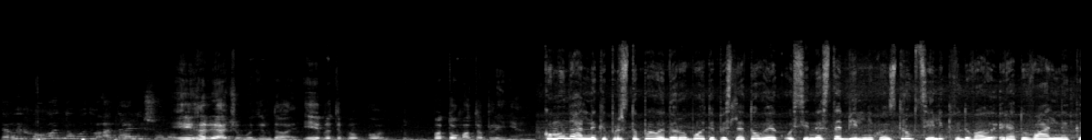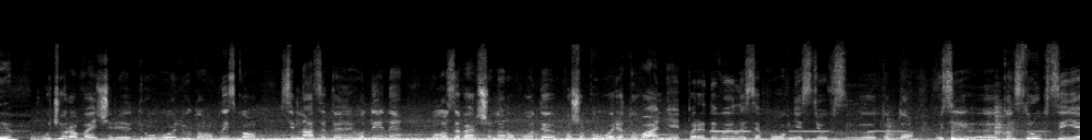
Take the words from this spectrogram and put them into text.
дали холодну воду, А далі що робити? И горячую будем давать. И потом- потом отопление. Комунальники приступили до роботи після того, як усі нестабільні конструкції ліквідували рятувальники. Учора ввечері 2 лютого, близько 17 години, було завершено роботи пошуково-рятувальні. Передивилися повністю, е, тобто усі е, конструкції.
